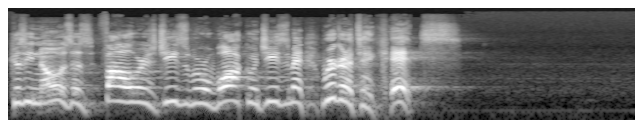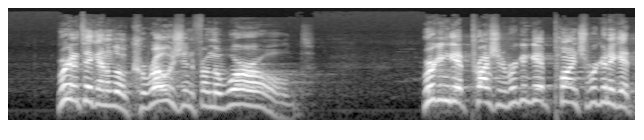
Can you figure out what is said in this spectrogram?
Because he knows as followers Jesus, we're walking with Jesus, man, we're going to take hits. We're going to take on a little corrosion from the world. We're going to get pressured. We're going to get punched. We're going to get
